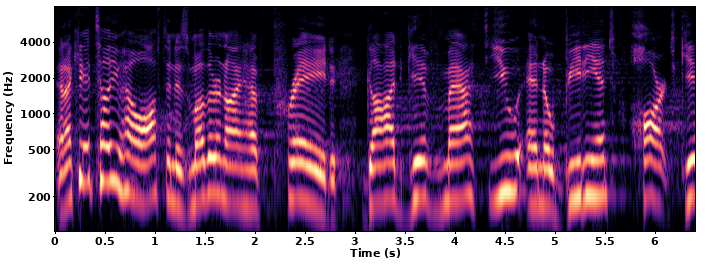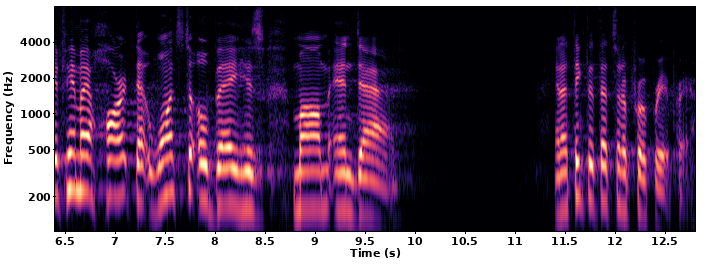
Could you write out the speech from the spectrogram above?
And I can't tell you how often his mother and I have prayed, God, give Matthew an obedient heart. Give him a heart that wants to obey his mom and dad. And I think that that's an appropriate prayer.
